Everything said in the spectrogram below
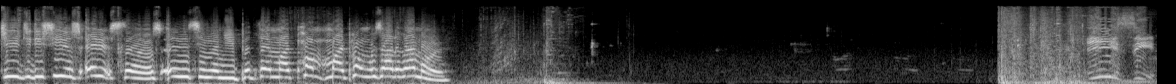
Dude, did you see those edits though? I was editing on you, but then my pump, my pump was out of ammo. Easy!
